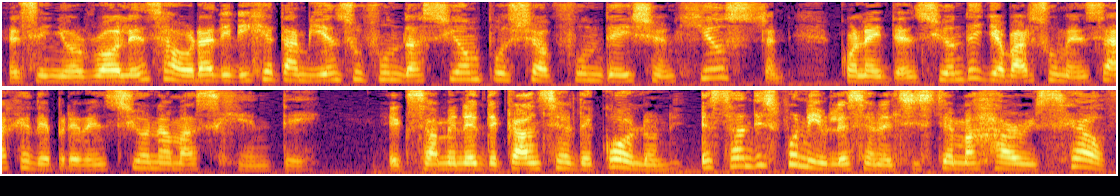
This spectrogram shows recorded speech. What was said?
El señor Rollins ahora dirige también su fundación Push Up Foundation Houston, con la intención de llevar su mensaje de prevención a más gente. Exámenes de cáncer de colon están disponibles en el sistema Harris Health.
